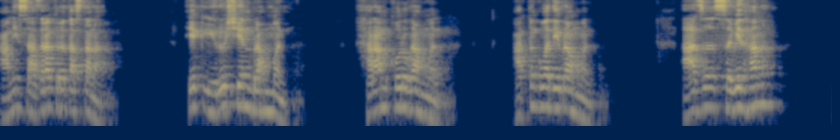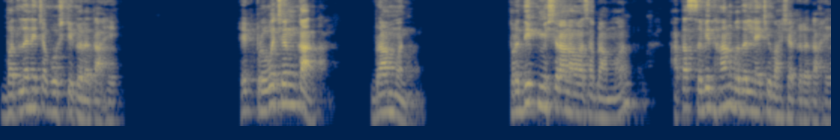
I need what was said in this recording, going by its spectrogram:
आम्ही साजरा करत असताना एक युरोशियन ब्राह्मण हरामखोर ब्राह्मण आतंकवादी ब्राह्मण आज संविधान बदलण्याच्या गोष्टी करत आहे. एक प्रवचनकार ब्राह्मण प्रदीप मिश्रा नावाचा ब्राह्मण आता संविधान बदलण्याची भाषा करत आहे.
